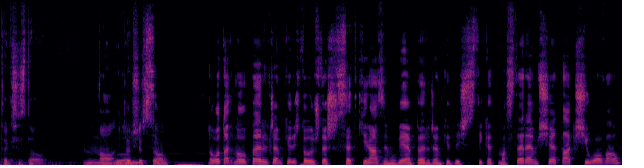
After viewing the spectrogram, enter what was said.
Tak się stało. No Tak i to się stało. No bo tak, no Pearl Jam kiedyś to już też setki razy mówiłem, Pearl Jam kiedyś z Ticketmasterem się tak siłował,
